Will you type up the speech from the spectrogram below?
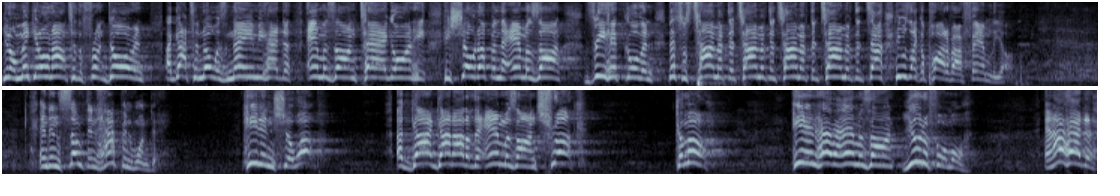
you know, make it on out to the front door and I got to know his name. He had the Amazon tag on. He, he showed up in the Amazon vehicle and this was time after time after time after time after time. He was like a part of our family, y'all. And then something happened one day. He didn't show up. A guy got out of the Amazon truck. Come on. he didn't have an Amazon uniform on. And I had to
